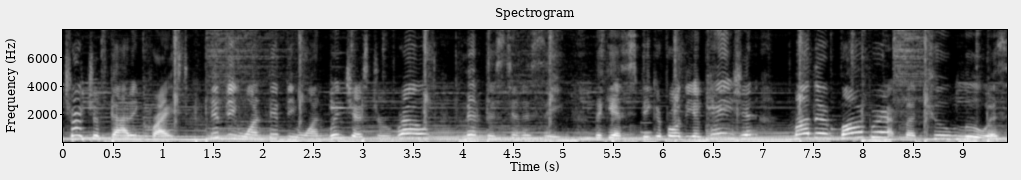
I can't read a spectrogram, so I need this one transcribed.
Church of God in Christ, 5151 Winchester Road, Memphis, Tennessee. The guest speaker for the occasion, Mother Barbara McCoo Lewis,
